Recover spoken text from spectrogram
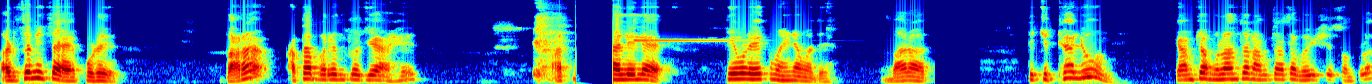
अडचणीचं आहे पुढे. बारा आतापर्यंत जे आहेत आत्महत्या झालेल्या आहेत केवळ एक महिन्यामध्ये. बारा ते चिठ्ठ्या लिहून की आमच्या मुलांचं आणि आमचं आता भविष्य संपलं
